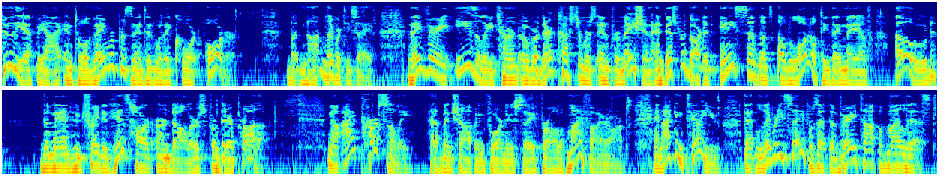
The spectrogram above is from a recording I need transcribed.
to the FBI until they were presented with a court order. But not Liberty Safe. They very easily turned over their customers' information and disregarded any semblance of loyalty they may have owed the man who traded his hard earned dollars for their product. Now, I personally have been shopping for a new safe for all of my firearms. And I can tell you that Liberty Safe was at the very top of my list.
